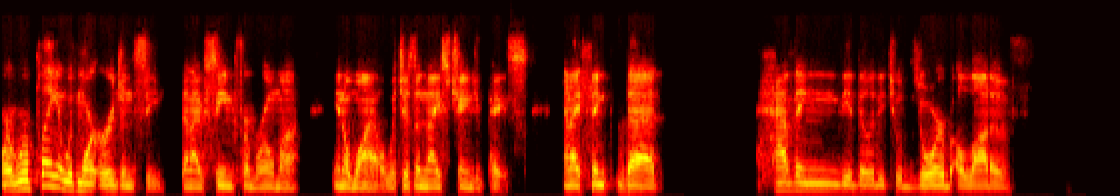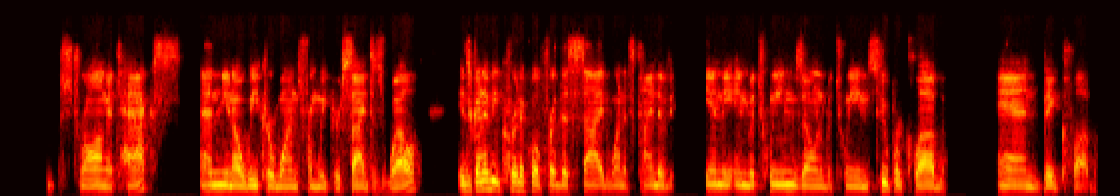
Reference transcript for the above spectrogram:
or we're playing it with more urgency than I've seen from Roma in a while, which is a nice change of pace. And I think that having the ability to absorb a lot of strong attacks and you know weaker ones from weaker sides as well is going to be critical for this side when it's kind of in the in between zone between super club and big club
